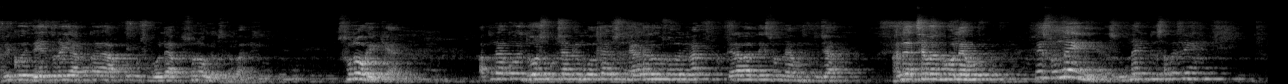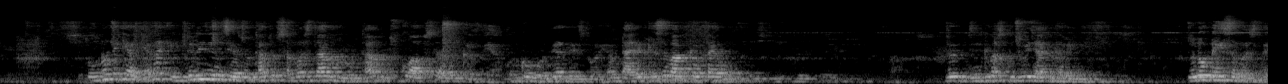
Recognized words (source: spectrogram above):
अभी कोई देशद्रोही आपका, आपको कुछ बोले, आप सुनोगे उसके बाद? सुनोगे क्या? अपना कोई दोस्त पूछा के बोलता है, उससे झगड़ा लोग सुनो भाई तेरा बात नहीं सुनना है मुझे तुझा भले अच्छे बात बोले वो नहीं, सुनना ही नहीं है। सुनना ही तो समझ नहीं तो उन्होंने क्या किया ना इंटेलिजेंसिया जो था, जो समझदार ग्रुप था, उसको आपसे अलग कर दिया। उनको बोल दिया देश देशद्रोही अब डायरेक्ट कैसे बात करता है वो। जो जिनके पास कुछ भी जानकारी नहीं है। जो लोग नहीं समझते।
